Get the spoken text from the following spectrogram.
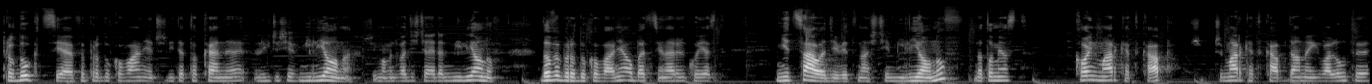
produkcję, wyprodukowanie, czyli te tokeny, liczy się w milionach, czyli mamy 21 milionów do wyprodukowania. Obecnie na rynku jest niecałe 19 milionów, natomiast coin market cap, czy, czy market cap danej waluty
